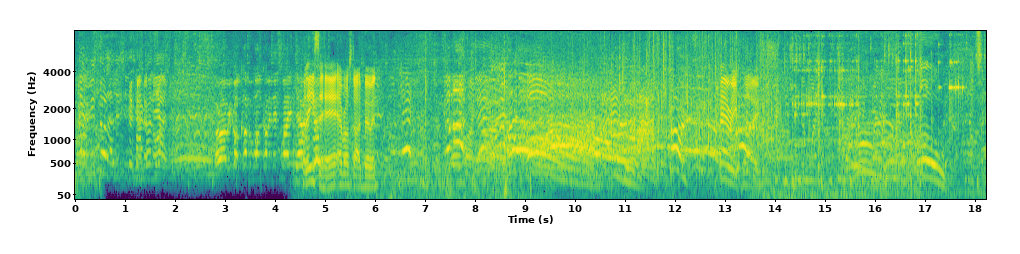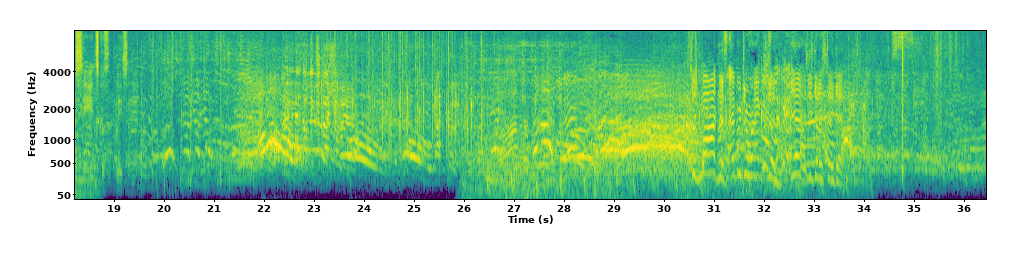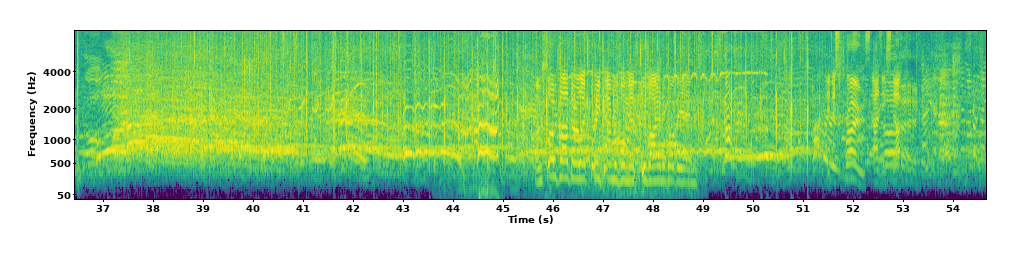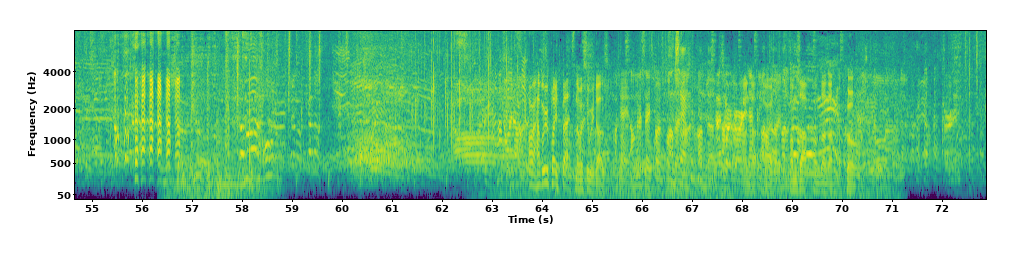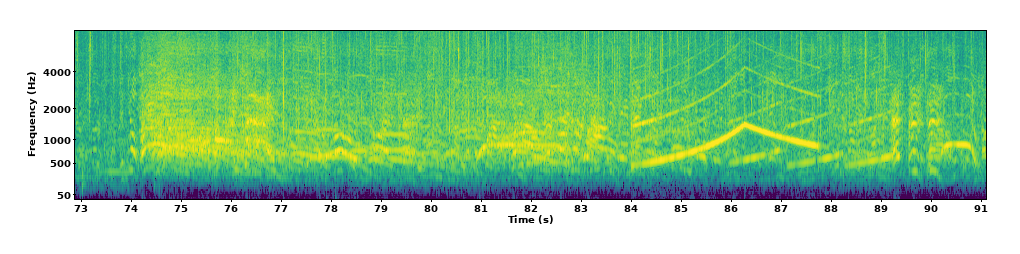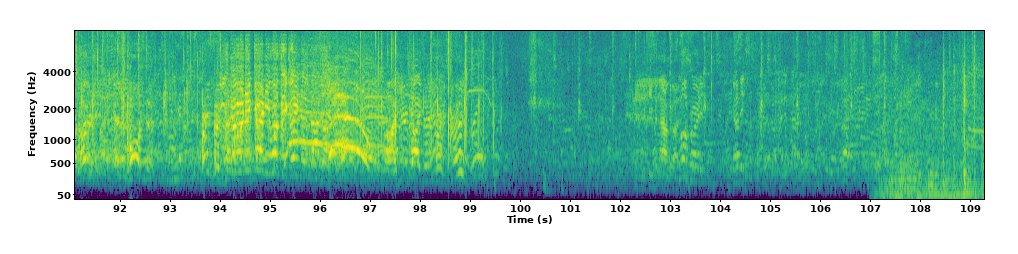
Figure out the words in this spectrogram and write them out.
All right, we've got cover one coming this way. Police are here. Everyone started booing. Come on! Oh. Very close. Oh! Succeeds because the police are here. There's madness, direction. Yes, he's gonna stick it. I'm so glad there are like three cameras on this because I only got the end. He just froze as he stuck. All right, how about we replaced bets and then we'll see what he does. Okay, I'm gonna say both. I'm saying under. Under. Under. All right. Thumbs up. Thumbs under. Cool.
